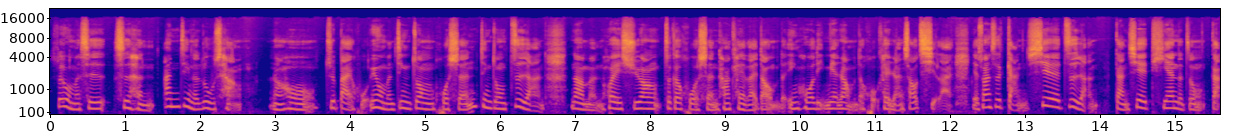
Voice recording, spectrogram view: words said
所以我们是是很安静的入场，然后去拜火，因为我们敬重火神，敬重自然。那我们会希望这个火神它可以来到我们的营火里面，让我们的火可以燃烧起来，也算是感谢自然、感谢天的这种感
